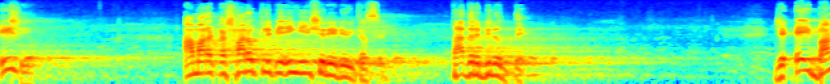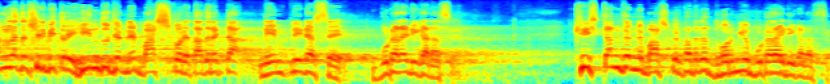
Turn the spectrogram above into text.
এই আমার একটা স্মারকলিপি ইংলিশে রেডি হইতেছে তাদের বিরুদ্ধে। যে এই বাংলাদেশের ভিতরে হিন্দু যেমনি বাস করে তাদের একটা নেম প্লেট আছে ভোটার আইডি কার্ড আছে। খ্রিস্টান যেমনি বাস করে তাদের একটা ধর্মীয় ভোটার আইডি কার্ড আছে।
